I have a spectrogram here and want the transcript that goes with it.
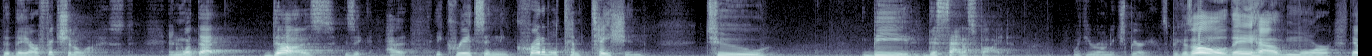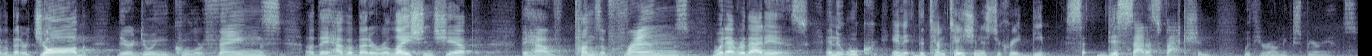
that they are fictionalized. And what that does is it, ha- it creates an incredible temptation to be dissatisfied with your own experience. Because oh they have more they have a better job they're doing cooler things uh, they have a better relationship they have tons of friends whatever that is. And it will and it, the temptation is to create deep dissatisfaction with your own experience.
